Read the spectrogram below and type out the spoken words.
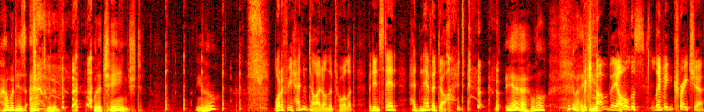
how would his act would have would have changed? You know? What if he hadn't died on the toilet, but instead had never died? Yeah, well, think about it. If he had- Become the oldest living creature.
